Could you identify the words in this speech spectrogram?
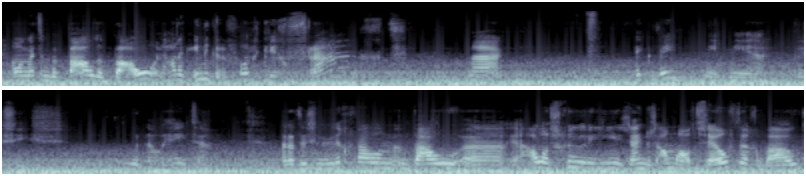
Allemaal met een bepaalde bouw. En dat had ik Ineke de vorige keer gevraagd. Maar ik weet niet meer precies hoe het nou heette. Maar dat is in ieder geval een, bouw. Ja, alle schuren hier zijn dus allemaal hetzelfde gebouwd.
